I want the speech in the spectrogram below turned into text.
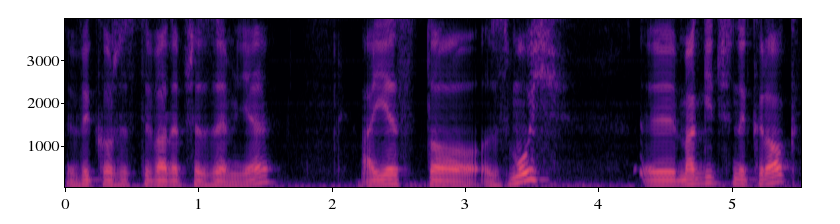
wykorzystywane przeze mnie, a jest to zmuś, magiczny krok,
